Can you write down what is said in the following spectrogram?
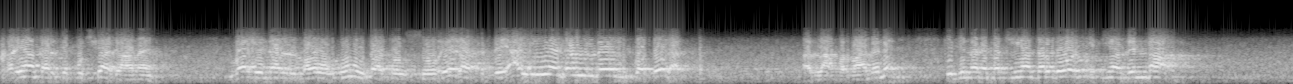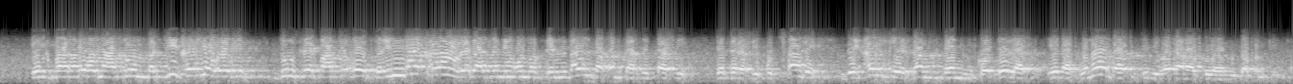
کھڑیاں کر کے پوچھا جانا ہے وَإِذَا الْمَوْءُودَةُ سُئِلَتْ بِأَيِّ ذَنبٍ قُتِلَتْ۔ اللہ فرما دے نے کہ جنہوں نے بچیاں درگور کی زندہ، ایک پاس وہ معصوم بچی کھڑی ہوئے گی، دوسرے پاس وہ درندہ کھڑا ہوئے گا جنہیں انہوں زندہ ہی دفن کر دیتا سی کہ پھر ابھی پوچھا گے بے ائی زم دن کو دلت یہ گناہ دس جی وجہ سے دفن کیا۔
